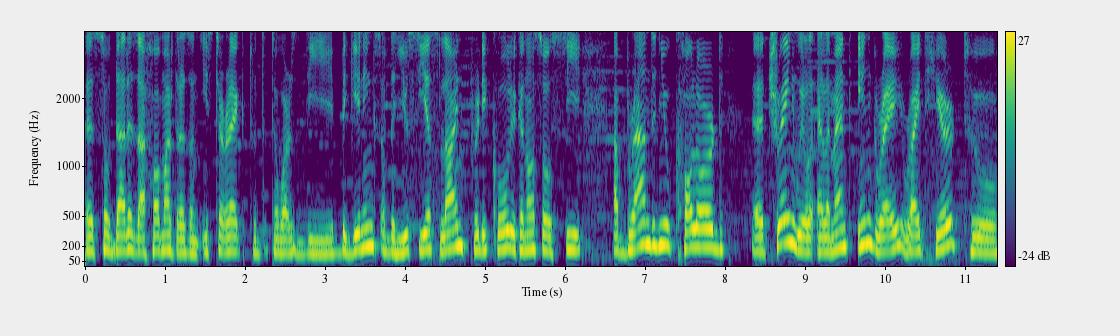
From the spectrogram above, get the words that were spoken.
Uh, so that is a homage, there's an easter egg to, towards the beginnings of the UCS line, pretty cool. You can also see a brand new colored uh, train wheel element in gray right here to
